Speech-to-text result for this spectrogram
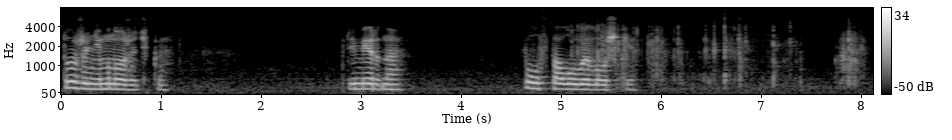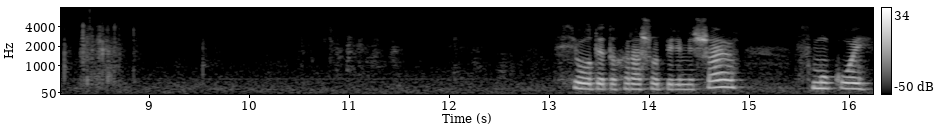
Тоже немножечко. Примерно пол столовой ложки. Все вот это хорошо перемешаю с мукой.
